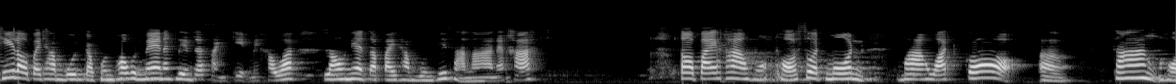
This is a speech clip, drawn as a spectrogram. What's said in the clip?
ที่เราไปทำบุญกับคุณพ่อคุณแม่นักเรียนจะสังเกตไหมคะว่า เราเนี่ยจะไปทำบุญที่ศาลานะคะ ต่อไปค่ะหอหอสวดมนต์บางวัดก็สร้างหอ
